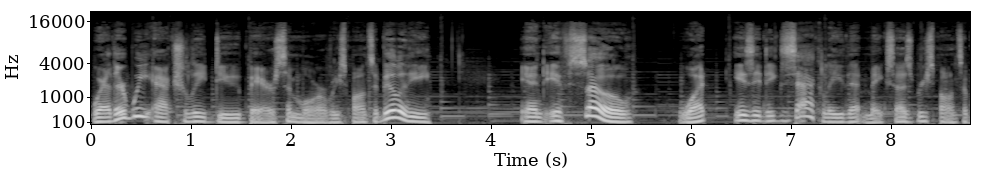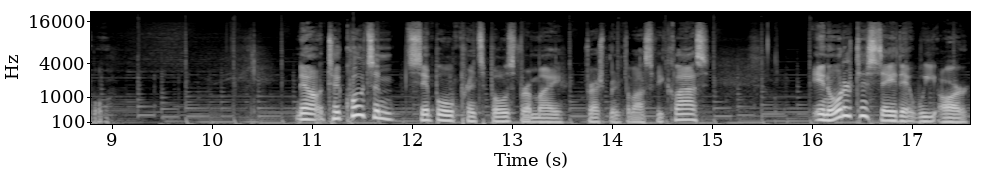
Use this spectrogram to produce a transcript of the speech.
whether we actually do bear some moral responsibility, and if so, what is it exactly that makes us responsible? Now, to quote some simple principles from my freshman philosophy class, in order to say that we are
